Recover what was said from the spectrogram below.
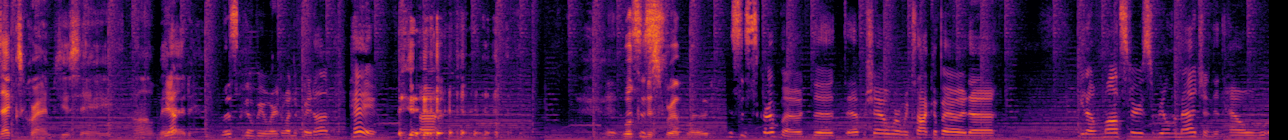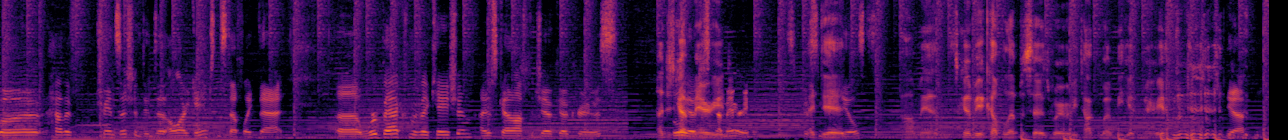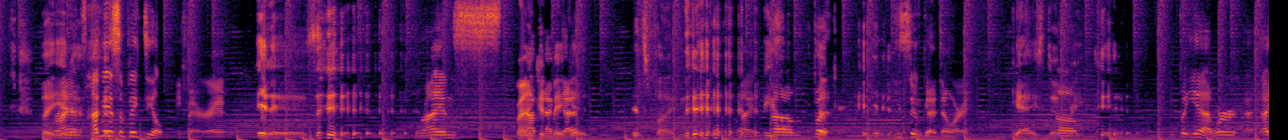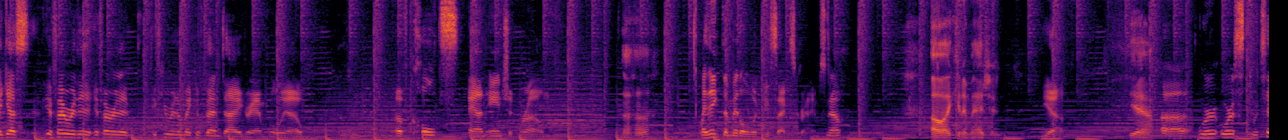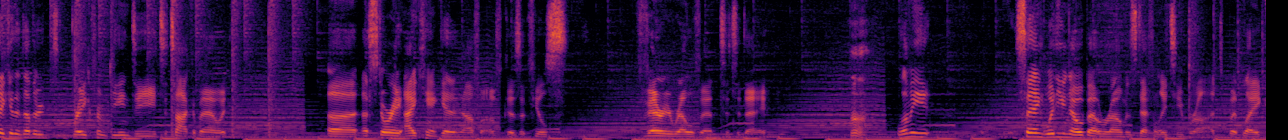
Sex crimes, you say? Oh man. Yep. This is gonna be a weird one to fade on. Hey, uh, this Welcome to is Scrub Mode. this is Scrub Mode, the, the show where we talk about uh, you know monsters, real and imagined, and how uh, how they've transitioned into all our games and stuff like that. Uh, we're back from a vacation. I just got off the JoCo cruise. I just got married. got married. I did. deals. Oh man, it's gonna be a couple episodes where we talk about me getting married. Yeah. but you know, I mean, it's a big deal to be fair, right? it is. Ryan's not can make it. It's fine. Fine. He's Um, but okay. he's doing good. Don't worry. yeah, he's doing um, great. But yeah, we're. I guess if I were to, if I were to, if you were to make a Venn diagram, Julio, of cults and ancient Rome, uh huh. I think the middle would be sex crimes. No. Oh, I can imagine. Yeah. Yeah. Uh, we're, we're we're taking another break from D and D to talk about uh, a story I can't get enough of because it feels very relevant to today. Huh. Let me saying what do you know about Rome is definitely too broad, but like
